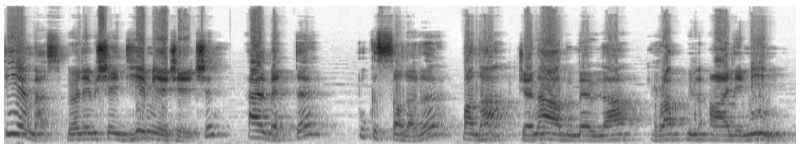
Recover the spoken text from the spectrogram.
diyemez. Böyle bir şey diyemeyeceği için elbette bu kıssaları bana Cenab-ı Mevla Rabbül Alemin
